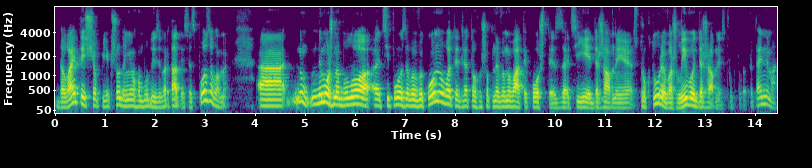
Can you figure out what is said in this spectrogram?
Давайте, щоб якщо до нього будуть звертатися з позовами, е, ну не можна було е, ці позови виконувати для того, щоб не вимивати кошти з цієї державної структури, важливої державної структури. Питань немає.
